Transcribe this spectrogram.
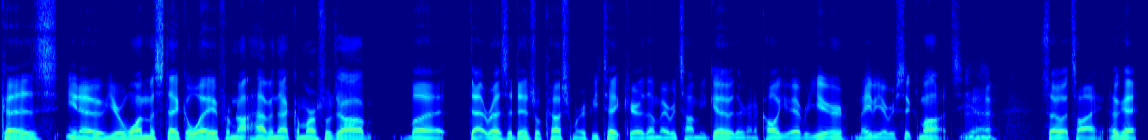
because you know you're one mistake away from not having that commercial job, but that residential customer, if you take care of them every time you go, they're going to call you every year, maybe every six months, you mm-hmm. know? So it's like, okay,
